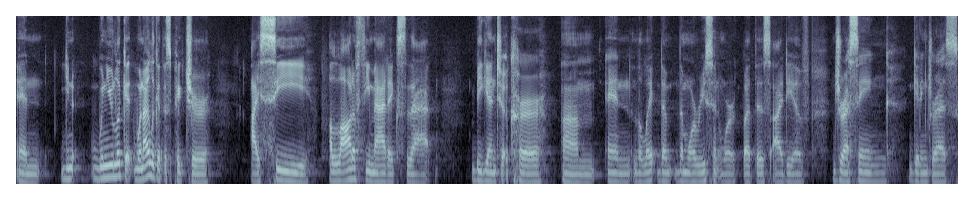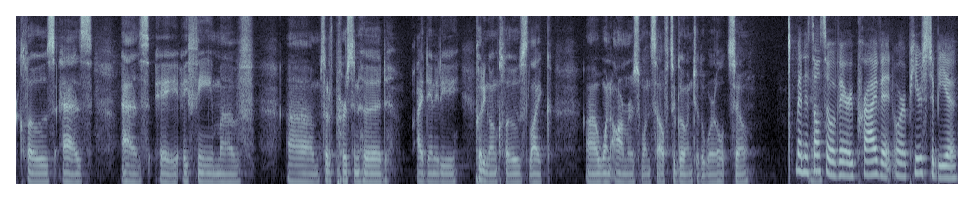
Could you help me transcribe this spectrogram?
and you know when you look at when I look at this picture, I see a lot of thematics that begin to occur um, in the, late, the the more recent work. But this idea of dressing, getting dressed, clothes as as a, a theme of um, sort of personhood, identity, putting on clothes like uh, one armors oneself to go into the world. So, but it's yeah. also a very private, or appears to be a,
